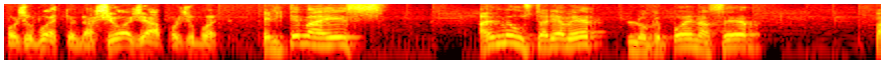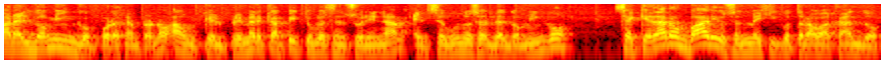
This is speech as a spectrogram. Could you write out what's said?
por supuesto. Nació allá, por supuesto. El tema es, a mí me gustaría ver lo que pueden hacer para el domingo, por ejemplo, ¿no? Aunque el primer capítulo es en Surinam, el segundo es el del domingo. Se quedaron varios en México trabajando.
